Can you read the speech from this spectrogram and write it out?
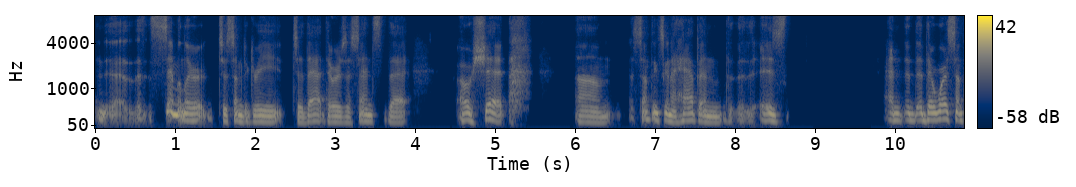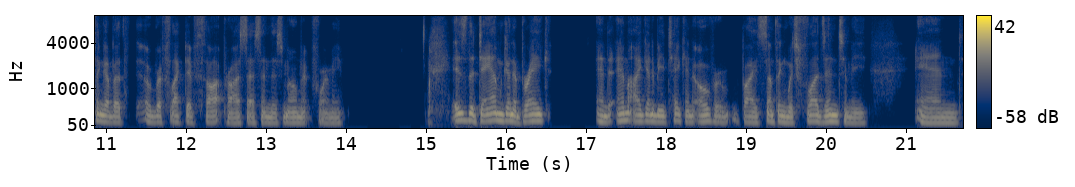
And, uh, similar to some degree to that there was a sense that oh shit um, something's going to happen is and th- there was something of a, a reflective thought process in this moment for me. Is the dam going to break? And am i going to be taken over by something which floods into me and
